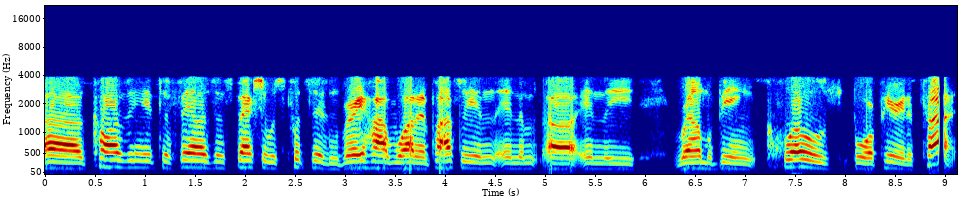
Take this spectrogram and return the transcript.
uh, causing it to fail its inspection, which puts it in very hot water and possibly in in the uh, in the realm of being closed for a period of time.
